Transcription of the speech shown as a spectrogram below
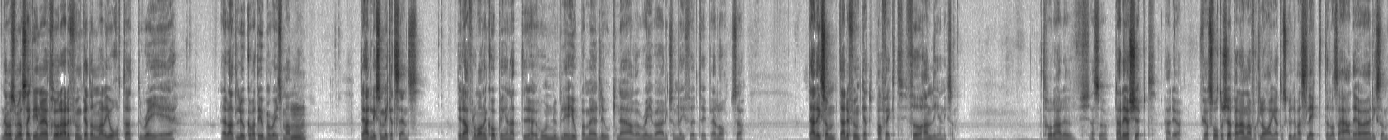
Nej men som jag sagt innan, jag tror det hade funkat om de hade gjort att Ray är... Eller att Luke har varit ihop med Rays mamma. Mm. Det hade liksom makat sense. Det är därför de har den kopplingen att eh, hon blev ihop med Luke när Ray var liksom nyfödd typ, eller så. Det hade liksom, det hade funkat perfekt för handlingen liksom. Jag tror det hade, alltså, det hade jag köpt, hade jag. För jag har svårt att köpa en annan förklaring att de skulle vara släkt eller så här. Det har jag liksom,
